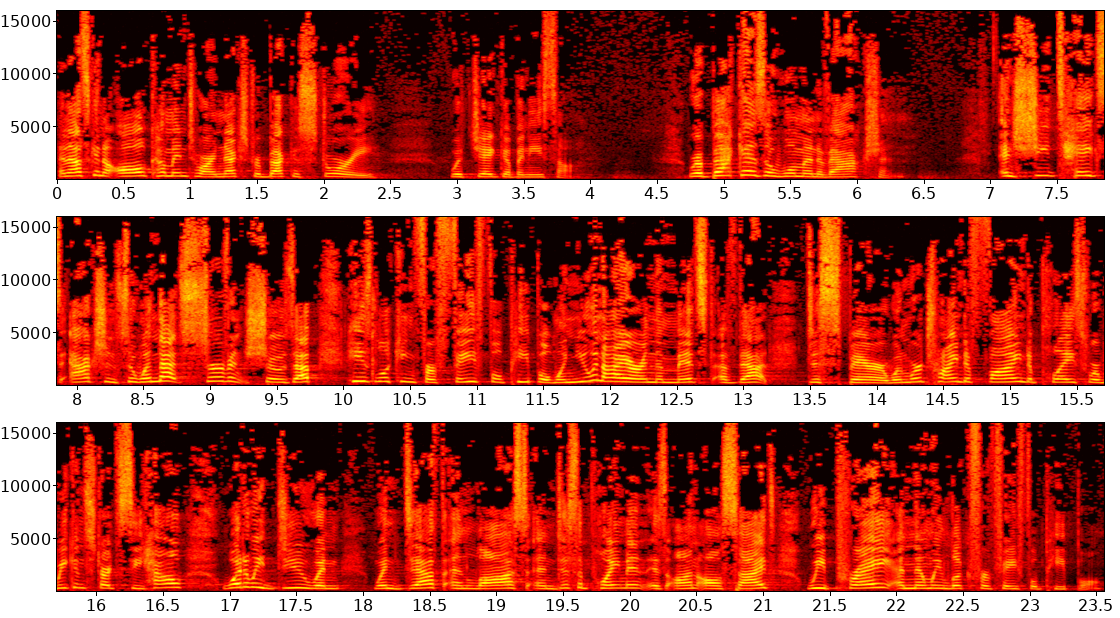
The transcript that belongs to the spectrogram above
And that's going to all come into our next Rebecca story with Jacob and Esau. Rebecca is a woman of action and she takes action. So when that servant shows up, he's looking for faithful people. When you and I are in the midst of that despair, when we're trying to find a place where we can start to see how, what do we do when, when death and loss and disappointment is on all sides? We pray and then we look for faithful people.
